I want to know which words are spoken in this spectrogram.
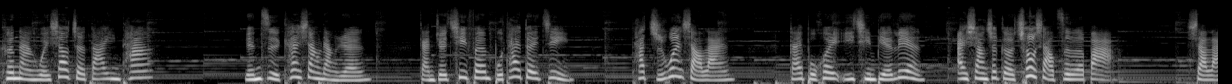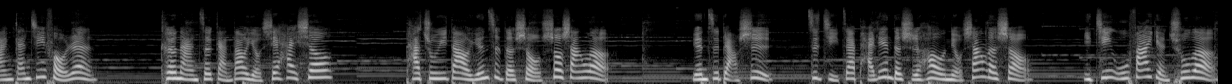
柯南微笑着答应他。原子看向两人，感觉气氛不太对劲。他直问小兰：“该不会移情别恋？”爱上这个臭小子了吧？小兰赶紧否认，柯南则感到有些害羞。他注意到原子的手受伤了，原子表示自己在排练的时候扭伤了手，已经无法演出了，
